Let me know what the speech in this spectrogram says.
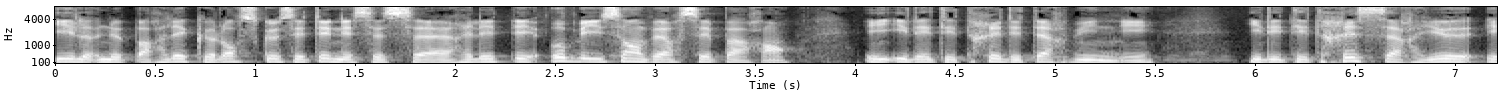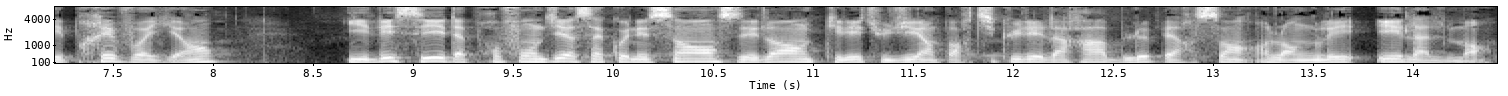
Il ne parlait que lorsque c'était nécessaire. Il était obéissant envers ses parents et il était très déterminé. Il était très sérieux et prévoyant. Il essayait d'approfondir sa connaissance des langues qu'il étudiait, en particulier l'arabe, le persan, l'anglais et l'allemand.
